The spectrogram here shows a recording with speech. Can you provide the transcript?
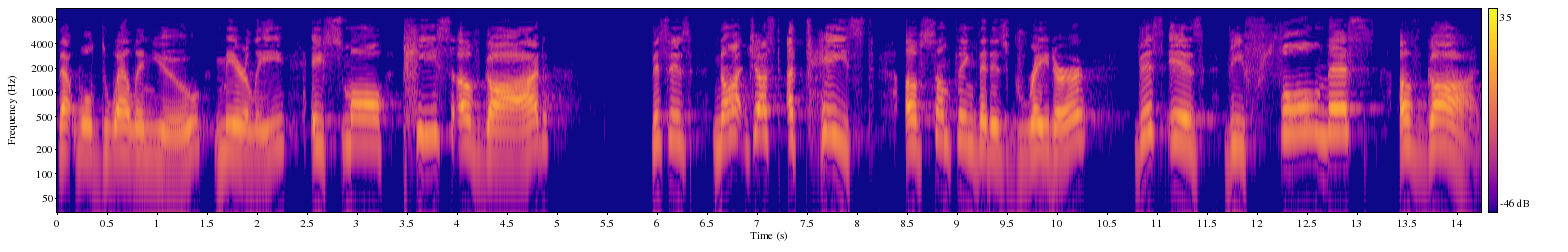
that will dwell in you merely, a small piece of God. This is not just a taste of something that is greater. This is the fullness of God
